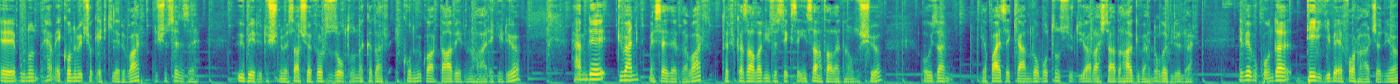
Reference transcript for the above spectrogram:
e, bunun hem ekonomik çok etkileri var. Düşünsenize Uber'i düşünün mesela şoförsüz olduğuna kadar ekonomik olarak daha verimli hale geliyor. Hem de güvenlik meseleleri de var. Trafik kazalarının %80 insan hatalarından oluşuyor. O yüzden yapay zekanın robotun sürdüğü araçlar daha güvenli olabilirler. E ve bu konuda deli gibi efor harcanıyor.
